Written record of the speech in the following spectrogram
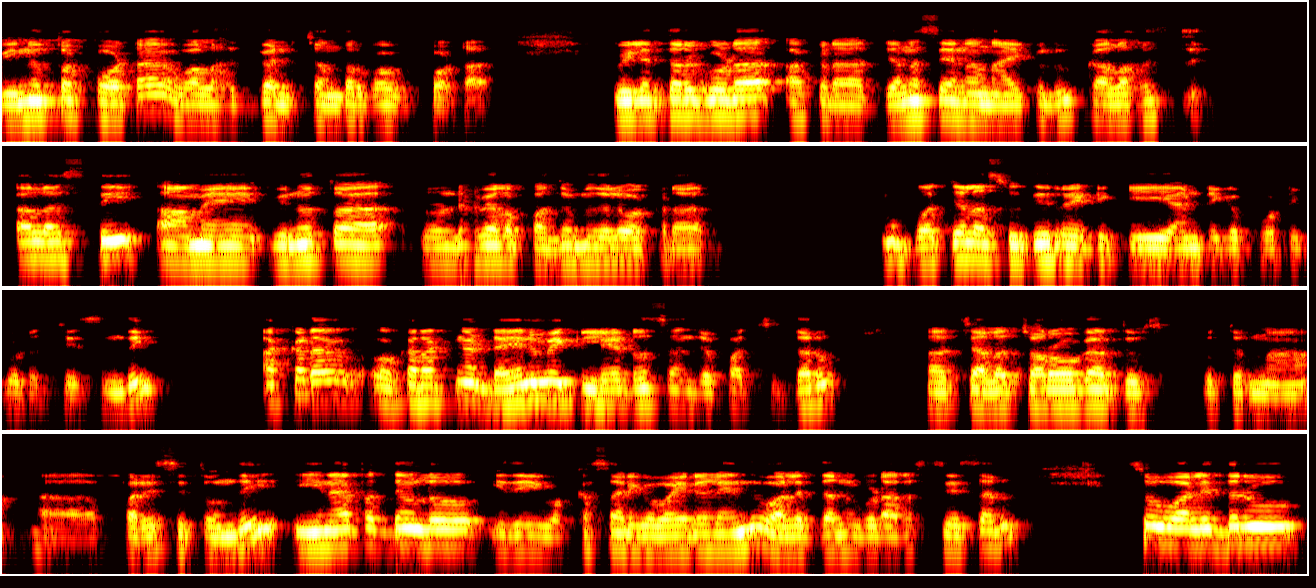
వినూత కోట వాళ్ళ హస్బెండ్ చంద్రబాబు కోట. వీళ్ళిద్దరు కూడా అక్కడ జనసేన నాయకులు. కలహస్తి కలహస్తి ఆమె వినూత రెండు వేల పంతొమ్మిదిలో అక్కడ బొజ్జల సుధీర్ రెడ్డికి యాంటీగా పోటీ కూడా చేసింది. అక్కడ ఒక రకంగా డైనమిక్ లీడర్స్ అని చెప్పచ్చు ఇద్దరు. చాలా చొరవగా దూసుకుతున్న ఆ, పరిస్థితి ఉంది. ఈ నేపథ్యంలో ఇది ఒక్కసారిగా వైరల్ అయింది. వాళ్ళిద్దరిని కూడా అరెస్ట్ చేశారు. సో వాళ్ళిద్దరూ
